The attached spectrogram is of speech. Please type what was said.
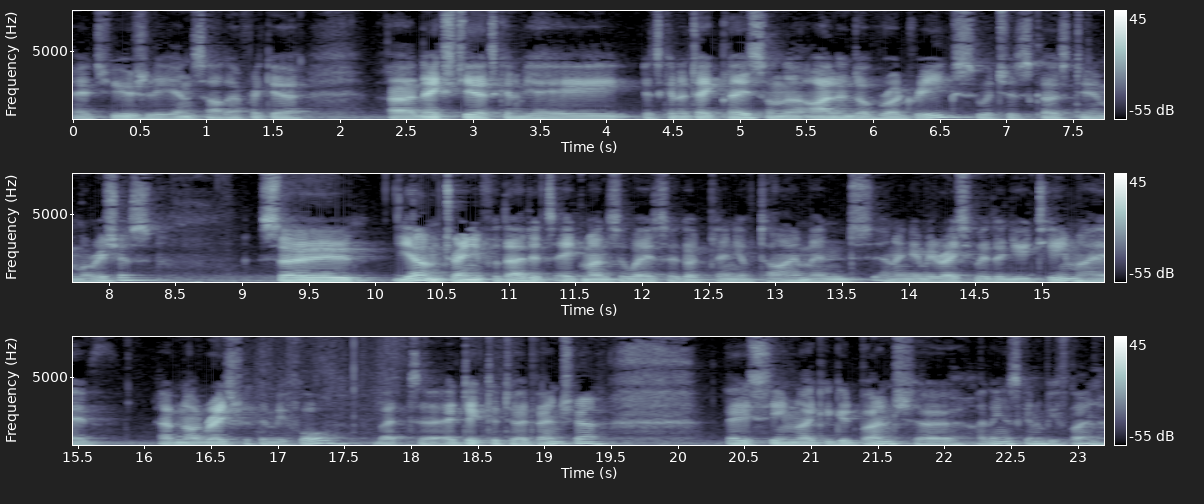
It's usually in South Africa. Uh, next year, it's going to be a it's going to take place on the island of Rodrigues, which is close to Mauritius. So yeah, I'm training for that. It's eight months away, so I've got plenty of time, and and I'm going to be racing with a new team. I've I've not raced with them before, but uh, addicted to adventure. They seem like a good bunch, so I think it's going to be fun.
